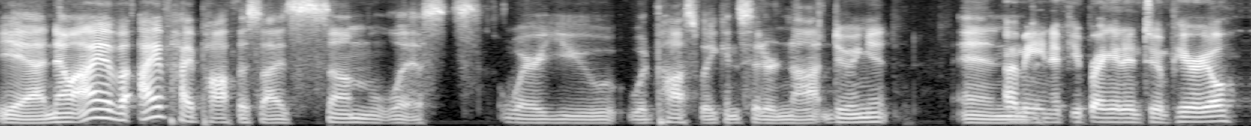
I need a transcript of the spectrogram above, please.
Yeah. Now I have I have hypothesized some lists where you would possibly consider not doing it. And I mean, if you bring it into Imperial,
